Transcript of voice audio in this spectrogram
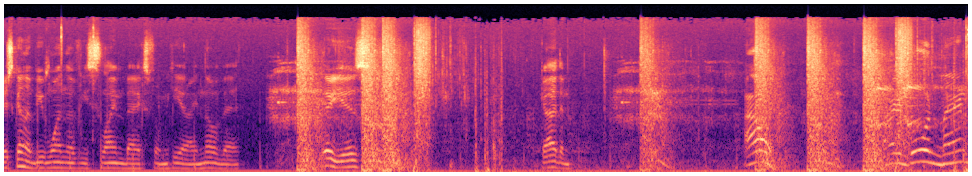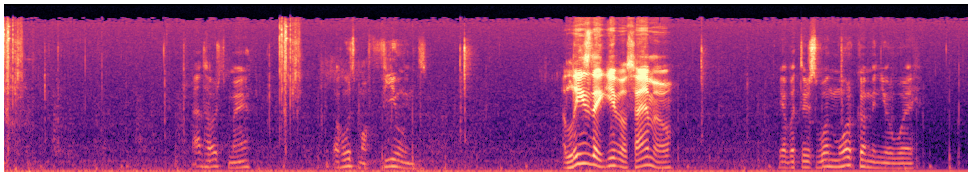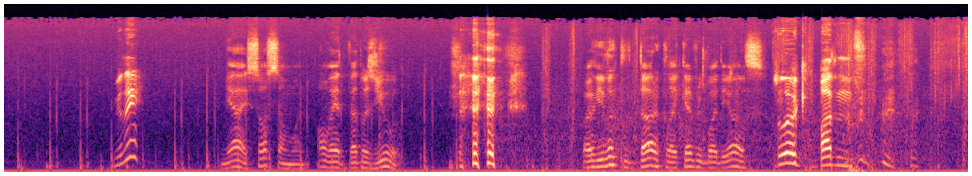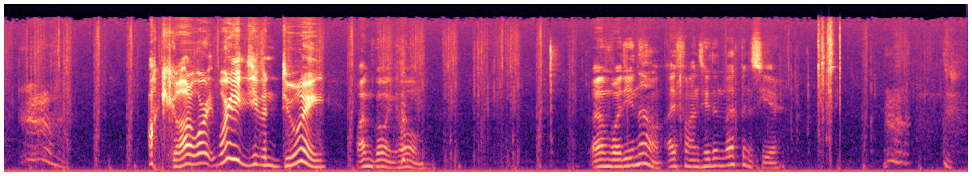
There's gonna be one of these slime bags from here, I know that. There he is. Got him. Ow! How you doing, man? That hurts, man. That hurts my feelings. At least they give us ammo. Yeah, but there's one more coming your way. Really? Yeah, I saw someone. Oh wait, that was you. Well, he looked dark like everybody else. Look, buttons. Oh god, what, what are you even doing? I'm going home. Um, what do you know? I found hidden weapons here.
